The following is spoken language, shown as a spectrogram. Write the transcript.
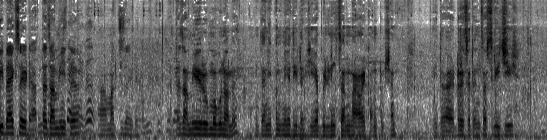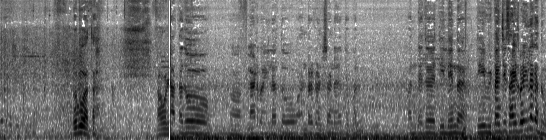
ही बॅक साईड आहे. आत्ताच आम्ही इथं मागची साईड आहे. आत्ताच आम्ही रूम बघून आलो आहे त्यांनी पण हे दिलं हे या बिल्डिंगचं नाव आहे कन्स्ट्रक्शन इथं ॲड्रेस आहे त्यांचा श्रीजी. बघू आता. आवडला. आता जो फ्लॅट बघितला तो अंडर कन्स्ट्रक्शन आहे तो पण. पण त्याचं ती लेंथ ती विटांची साईज बघितला का तू?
